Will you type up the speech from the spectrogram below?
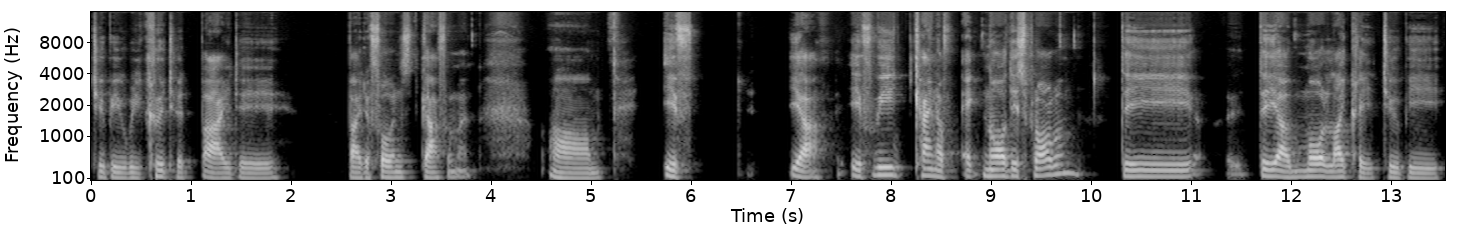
to be recruited by the by the foreign government. Um, if yeah, if we kind of ignore this problem, they they are more likely to be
